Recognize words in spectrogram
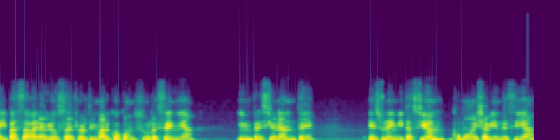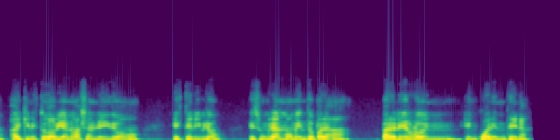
Ahí pasaba la grosa de Flor Trimarco con su reseña impresionante. Es una invitación, como ella bien decía, a quienes todavía no hayan leído este libro. Es un gran momento para, para leerlo en, en cuarentena.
